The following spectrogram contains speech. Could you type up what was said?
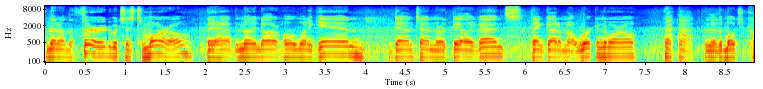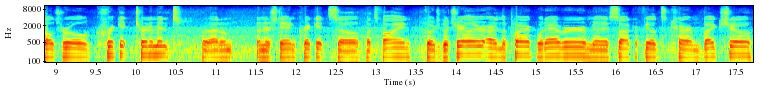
And then on the 3rd, which is tomorrow, they have the Million Dollar Hole One again, Downtown North Bay events. Thank God I'm not working tomorrow. and then the multicultural cricket tournament. I don't understand cricket, so that's fine. Coach Go Trailer, Art in the Park, whatever. Amelia Soccer Fields, Car and Bike Show.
